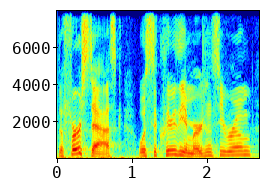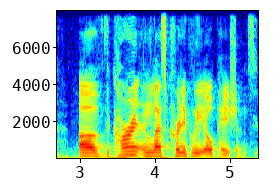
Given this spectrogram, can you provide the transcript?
The first task was to clear the emergency room of the current and less critically ill patients.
